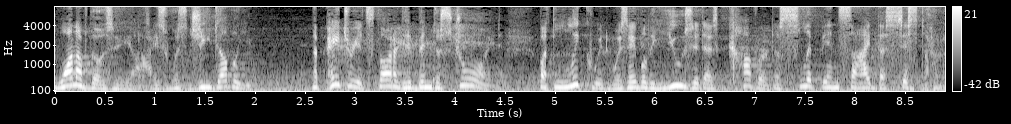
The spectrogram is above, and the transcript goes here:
One of those AIs was GW. The Patriots thought it had been destroyed, but Liquid was able to use it as cover to slip inside the system.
